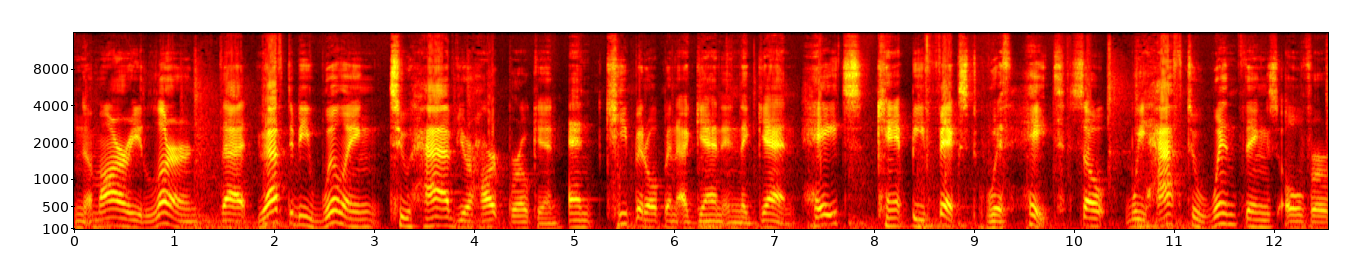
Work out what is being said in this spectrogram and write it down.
Namaari learn that you have to be willing to have your heart broken and keep it open again and again. Hate can't be fixed with hate. So we have to win things over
